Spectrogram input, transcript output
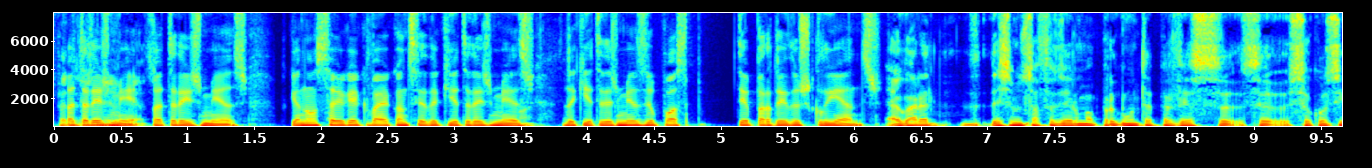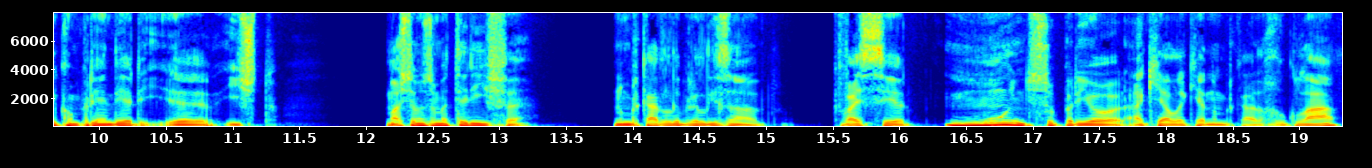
para, para, três meses, para três meses. Porque eu não sei o que é que vai acontecer daqui a três meses. Ah. Daqui a três meses eu posso ter perdido os clientes. Agora, deixa-me só fazer uma pergunta para ver se, se, se eu consigo compreender uh, isto. Nós temos uma tarifa no mercado liberalizado que vai ser muito superior àquela que é no mercado regulado.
